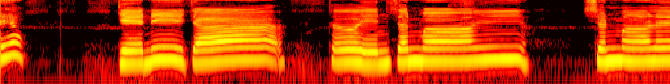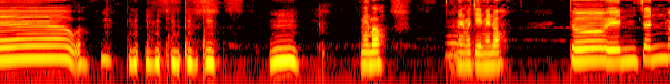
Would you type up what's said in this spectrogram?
แล้ว เจนนี่จ้า เธอเห็นฉันไหม ฉันมาแล้วอืมแมนบ่แมนบ่เจนแมนบ่ เธอเห็นฉันไหม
